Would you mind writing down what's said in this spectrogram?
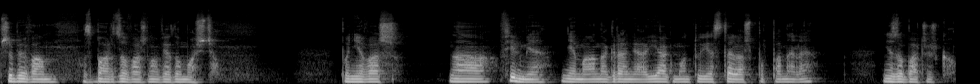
Przybywam z bardzo ważną wiadomością, ponieważ na filmie nie ma nagrania, jak montuję stelaż pod panele. Nie zobaczysz go,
